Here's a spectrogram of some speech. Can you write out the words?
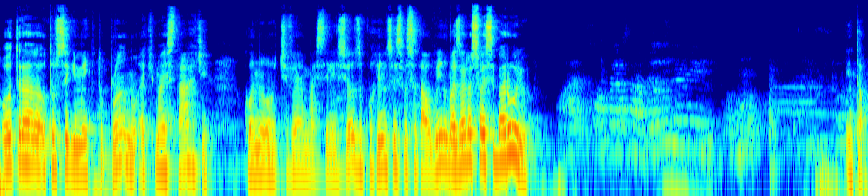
outra, outro segmento do plano é que mais tarde, quando eu estiver mais silencioso, porque não sei se você está ouvindo, mas olha só esse barulho. Então,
